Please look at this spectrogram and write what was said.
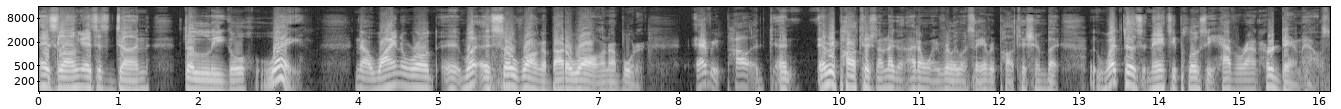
as long as it's done the legal way. Now, why in the world? Uh, what is so wrong about a wall on our border? every and every politician. I'm not. Gonna, I don't want- really want to say every politician, but what does Nancy Pelosi have around her damn house?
